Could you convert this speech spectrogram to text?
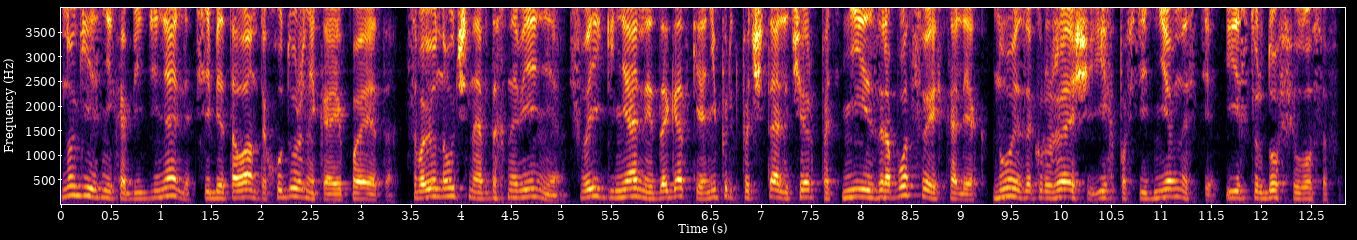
Многие из них объединяли в себе таланты художника и поэта. Свое научное вдохновение, свои гениальные догадки они предпочитали черпать не из работ своих коллег, но из окружающей их повседневности и из трудов философов.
